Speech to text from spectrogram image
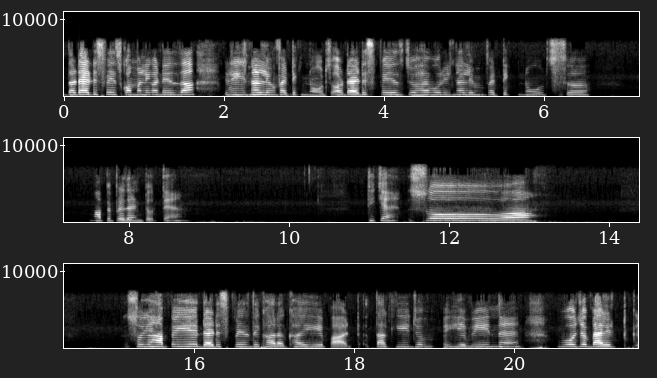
The dead space commonly contains the regional lymphatic nodes और डेड स्पेस जो है वो रीजनल लिम्फेटिक नोड्स वहाँ पे प्रेजेंट होते हैं। ठीक है। सो सो uh, यहाँ पे ये डेड स्पेस दिखा रखा है ये पार्ट ताकि जो ये वेन है वो जब डायलेट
